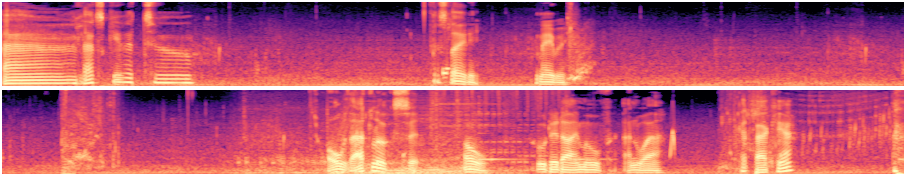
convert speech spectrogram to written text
Uh, let's give it to this lady, maybe. Oh, that looks... Uh, oh, who did I move and where? Get back here.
